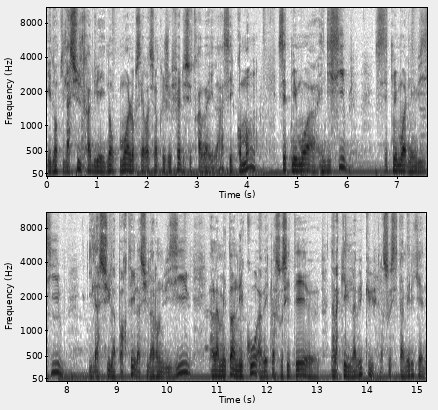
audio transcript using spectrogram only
et donc il a su le traduire. Et donc moi, l'observation que je fais de ce travail-là, c'est comment cette mémoire indicible, cette mémoire de l'invisible, il a su la porter, il a su la rendre visible en la mettant en écho avec la société euh, dans laquelle il a vécu, la société américaine.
